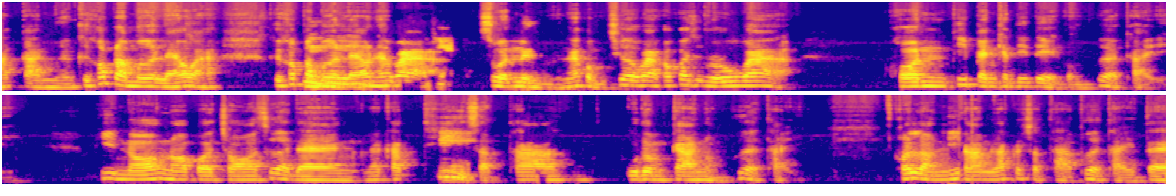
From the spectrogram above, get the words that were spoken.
นักการเมือง คือเขาประเมินแล้วอะฮะคือเขาประเมินแล้วนะว่าส่วนหนึ่งนะผมเชื่อว่าเขาก็จะรู้ว่า คนที่เป็นแคนดิเดตของเพื่อไทย พี่น้องนปชเสื้อแดงนะครับ ที่อืมศรัทธาอุดมการณ์ของเพื่อไทย คนเหล่านี้ความรักและศรัทธาเพื่อไทยแต่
